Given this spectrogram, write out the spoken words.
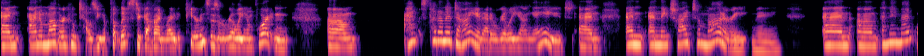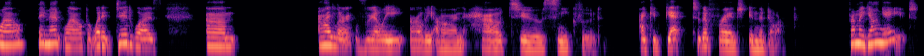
and and a mother who tells you to put lipstick on, right? Appearances are really important. Um, I was put on a diet at a really young age, and and and they tried to moderate me and um, and they meant well. They meant well, but what it did was, um, I learned really early on how to sneak food. I could get to the fridge in the dark from a young age.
